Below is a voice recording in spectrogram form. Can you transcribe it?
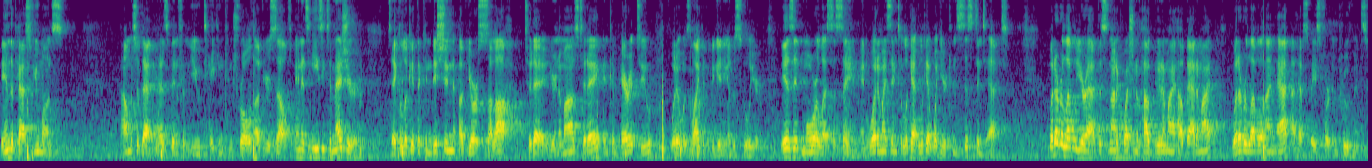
in the past few months, how much of that has been from you taking control of yourself? And it's easy to measure. Take a look at the condition of your salah today, your namaz today, and compare it to what it was like at the beginning of the school year. Is it more or less the same? And what am I saying to look at? Look at what you're consistent at whatever level you're at. This is not a question of how good am I, how bad am I. Whatever level I'm at, I have space for improvement.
